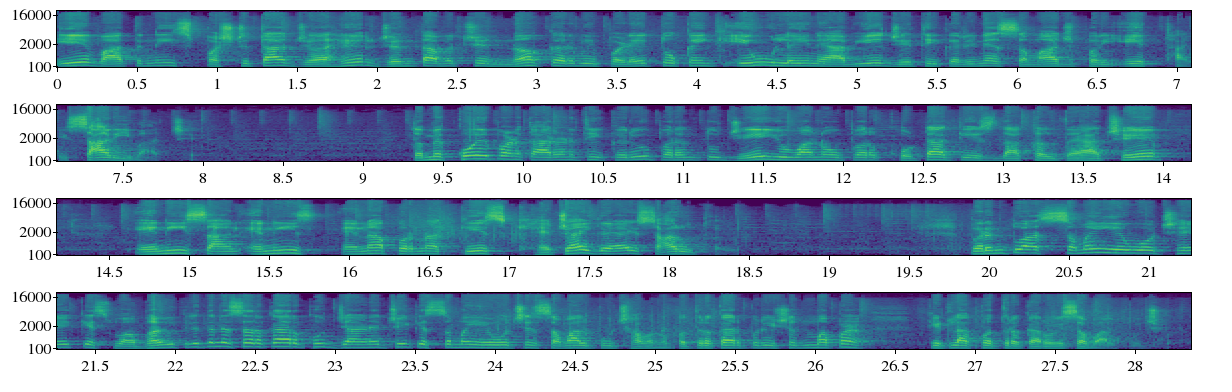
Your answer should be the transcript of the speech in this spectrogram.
એ વાતની સ્પષ્ટતા જાહેર જનતા વચ્ચે ન કરવી પડે તો કંઈક એવું લઈને આવીએ જેથી કરીને સમાજ ફરી એક થાય. સારી વાત છે. તમે કોઈ પણ કારણથી કર્યું, પરંતુ જે યુવાનો ઉપર ખોટા કેસ દાખલ થયા છે, એની એની એના પરના કેસ ખેંચાઈ ગયા એ સારું થયું. પરંતુ આ સમય એવો છે કે સ્વાભાવિક રીતે અને સરકાર ખુદ જાણે છે કે સમય એવો છે સવાલ પૂછવાનો. પત્રકાર પરિષદમાં પણ કેટલાક પત્રકારોએ સવાલ પૂછ્યો.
